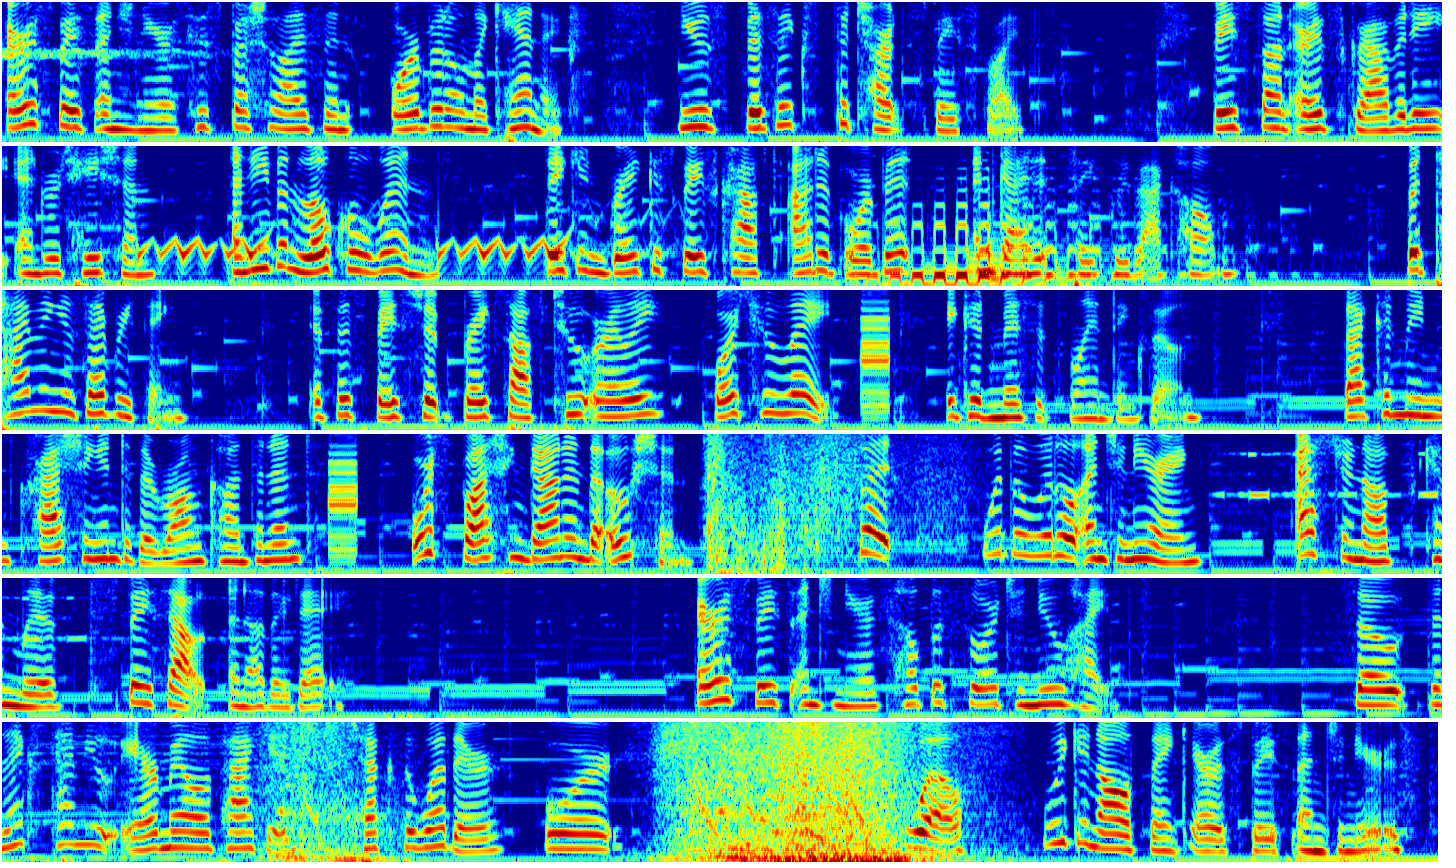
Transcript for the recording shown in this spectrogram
Aerospace engineers who specialize in orbital mechanics use physics to chart space flights. Based on Earth's gravity and rotation, and even local winds, they can break a spacecraft out of orbit and guide it safely back home. But timing is everything. If a spaceship breaks off too early or too late, it could miss its landing zone. That could mean crashing into the wrong continent or splashing down in the ocean. But with a little engineering, astronauts can live to space out another day. Aerospace engineers help us soar to new heights. So, the next time you airmail a package, check the weather, or. Well, we can all thank aerospace engineers.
